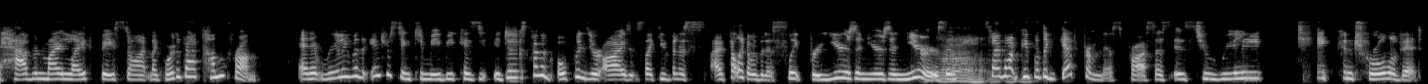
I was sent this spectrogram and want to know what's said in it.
have in my life based on like, where did that come from? And it really was interesting to me because it just kind of opens your eyes. It's like you've been, a, I felt like I've been asleep for years and years and years. And uh, so I want people to get from this process is to really take control of it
